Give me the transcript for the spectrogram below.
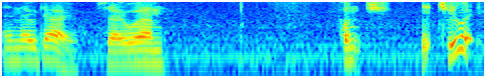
and there we go. So um, punch it Chewie.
